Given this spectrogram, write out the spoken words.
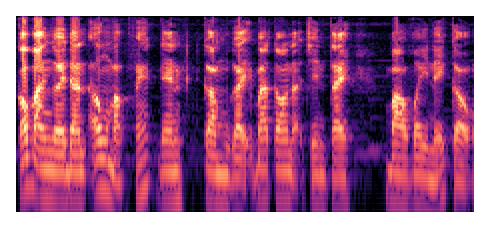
có vài người đàn ông mặc vest đen cầm gậy ba ton ở trên tay, bao vây lấy cậu.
